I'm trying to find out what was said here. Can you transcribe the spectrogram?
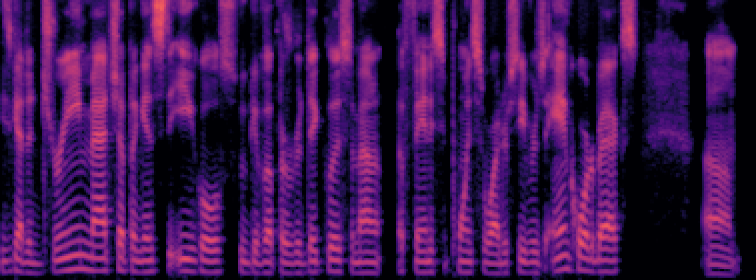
He's got a dream matchup against the Eagles, who give up a ridiculous amount of fantasy points to wide receivers and quarterbacks. Um,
